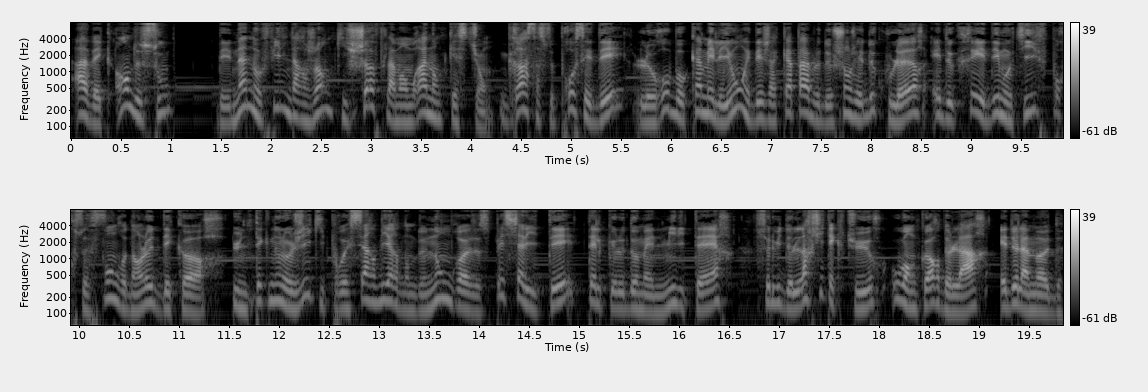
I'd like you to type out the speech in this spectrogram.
avec en dessous des nanophiles d'argent qui chauffent la membrane en question. Grâce à ce procédé, le robot caméléon est déjà capable de changer de couleur et de créer des motifs pour se fondre dans le décor. Une technologie qui pourrait servir dans de nombreuses spécialités telles que le domaine militaire, celui de l'architecture ou encore de l'art et de la mode.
